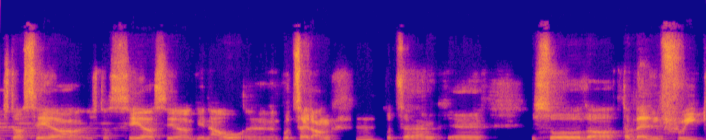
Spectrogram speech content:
ist da sehr, ist da sehr, sehr genau, äh, Gott sei Dank, mhm. Gott sei Dank, äh, ist so der Tabellenfreak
